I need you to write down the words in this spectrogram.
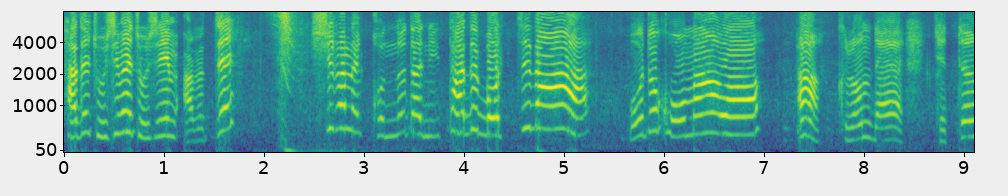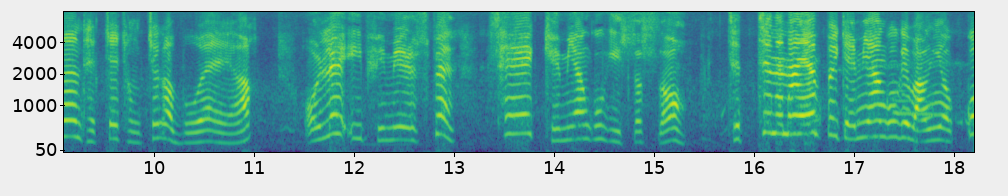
다들 조심해 조심. 알았지? 시간을 건너다니 다들 멋지다. 모두 고마워. 아, 그런데 제트는 대체 정체가 뭐예요? 원래 이 비밀의 숲엔 새 개미 왕국이 있었어. 제트는 하얀뿔 개미 왕국의 왕이었고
